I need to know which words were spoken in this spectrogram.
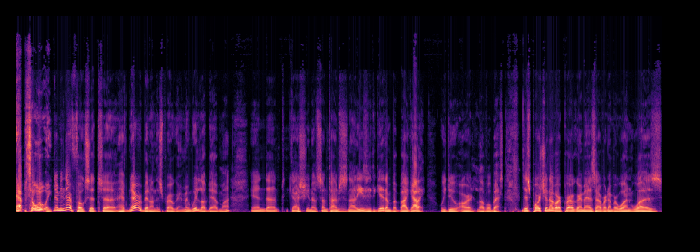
Absolutely. I mean, there are folks that uh, have never been on this program, and we'd love to have them on. And uh, gosh, you know, sometimes it's not easy to get them, but by golly, we do our level best. This portion of our program, as our number one was,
